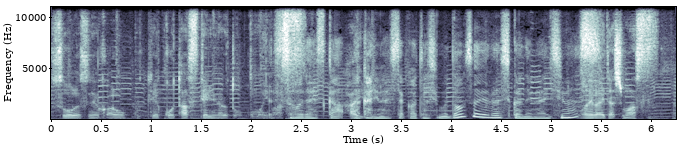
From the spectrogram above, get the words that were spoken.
そうですね。あの結構助けになると思います。そうですか。わ、はい、かりました。今年もどうぞよろしくお願いします。お願いいたします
